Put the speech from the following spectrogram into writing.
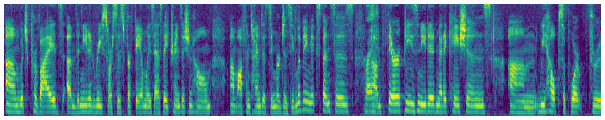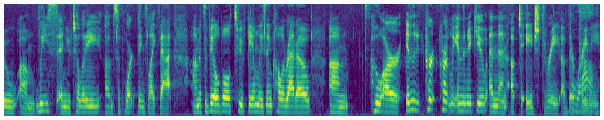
um, which provides um, the needed resources for families as they transition home. Um, oftentimes it's emergency living expenses, right. Um, therapies needed, medications, um, we help support through um, lease and utility um, support, things like that. Um, it's available to families in Colorado um, who are in the, cur currently in the NICU and then up to age three of their oh, wow. preemie.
